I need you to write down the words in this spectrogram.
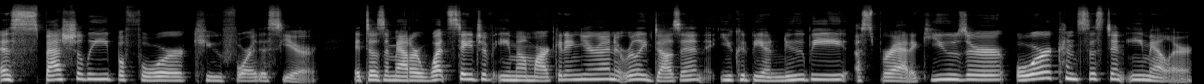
especially before Q4 this year. It doesn't matter what stage of email marketing you're in, it really doesn't. You could be a newbie, a sporadic user, or a consistent emailer.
